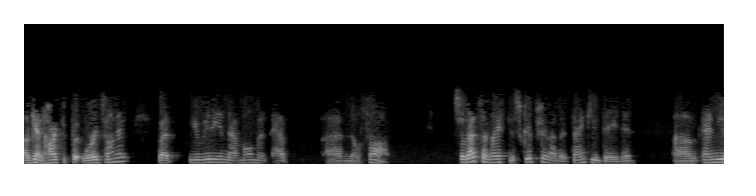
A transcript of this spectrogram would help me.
Again, hard to put words on it, but you really in that moment have have no thought. So that's a nice description of it. Thank you, David. Um, and you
